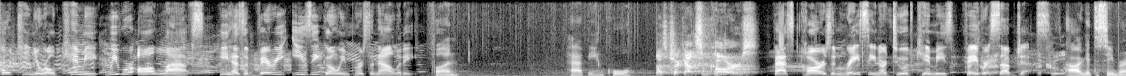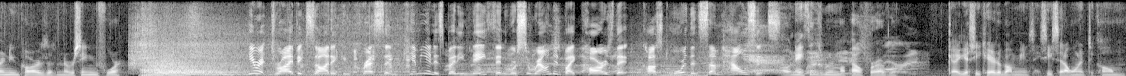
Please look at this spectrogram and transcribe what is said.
14 year old Cimmey, we were all laughs. He has a very easygoing personality. Fun, happy, and cool. Let's check out some cars. Fast cars and racing are two of Cimmey's favorite subjects. I get to see brand new cars that I've never seen before. Here at Drive Exotic in Crescent, Cimmey and his buddy Nathan were surrounded by cars that cost more than some houses. Oh, Nathan's been my pal forever. I guess he cared about me and he said I wanted to come.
